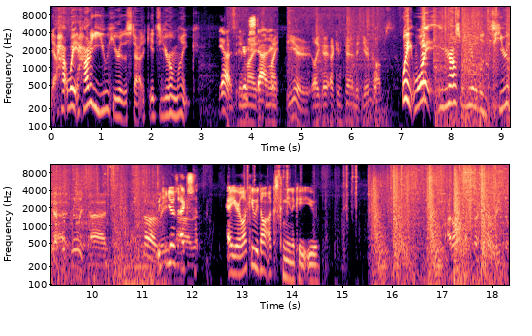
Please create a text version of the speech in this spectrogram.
Yeah. How, wait. How do you hear the static? It's your mic. Yeah, it's in you're my static. in my ear. Like I, I can hear it in the ear cups. Wait. What? You're not supposed to be able to hear Yeah, that. it's really bad. It's, uh, We can just uh, ex. Hey, you're lucky we don't excommunicate you. I don't. I'm trying to read the.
